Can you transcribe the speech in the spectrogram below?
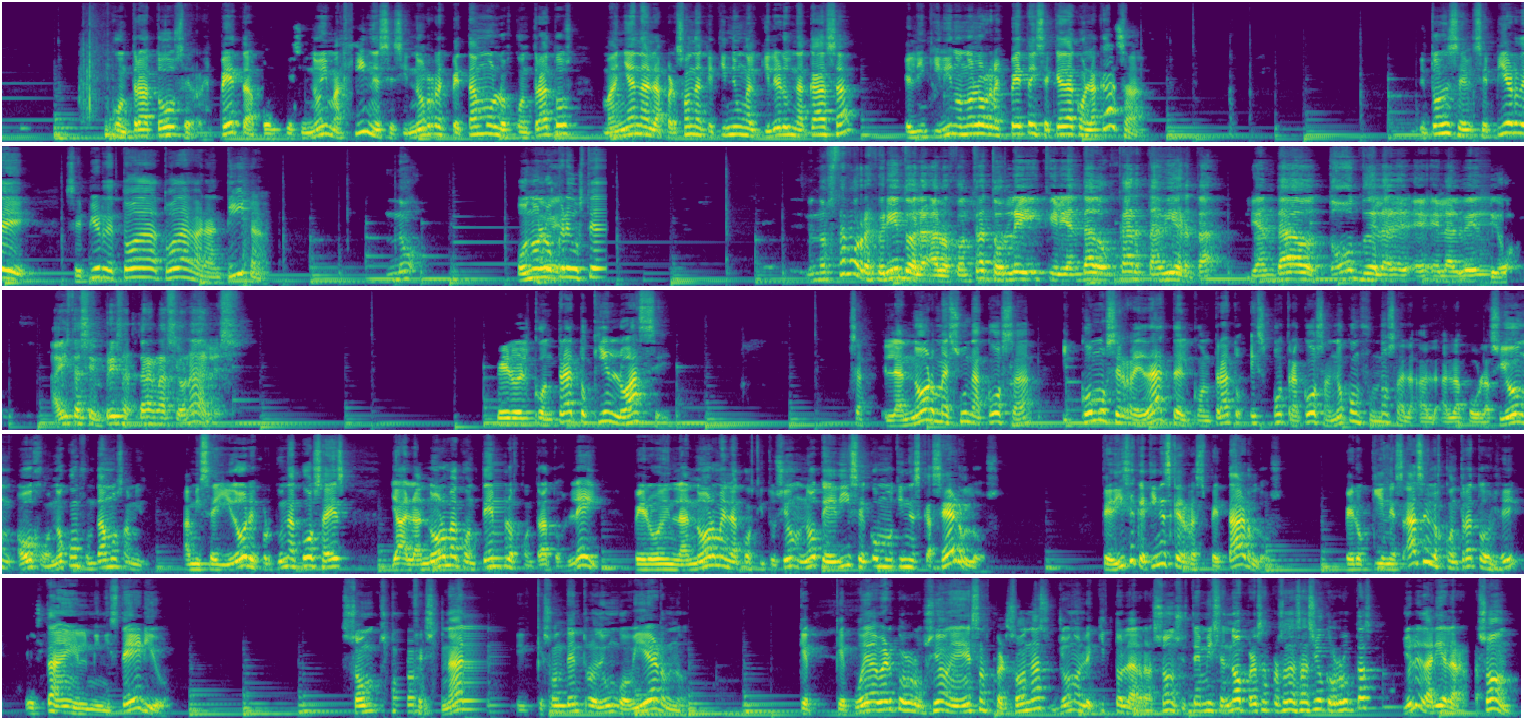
contrato se respeta, porque si no, imagínese, si no respetamos los contratos, mañana la persona que tiene un alquiler de una casa, el inquilino no lo respeta y se queda con la casa. Entonces se, pierde, se pierde toda, toda garantía. No. ¿O no lo cree usted? Nos estamos refiriendo a, los contratos ley que le han dado carta abierta, le han dado todo el, el albedrío a estas empresas transnacionales. Pero el contrato, ¿quién lo hace? La norma es una cosa y cómo se redacta el contrato es otra cosa. No confundamos a la, población, ojo, no confundamos a, a mis seguidores, porque una cosa es, ya, la norma contempla los contratos ley, pero en la norma, en la constitución, no te dice cómo tienes que hacerlos. Te dice que tienes que respetarlos. Pero quienes hacen los contratos ley están en el ministerio. Son profesionales que son dentro de un gobierno que, puede haber corrupción en esas personas, yo no le quito la razón. Si usted me dice, no, pero esas personas han sido corruptas, yo le daría la razón.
